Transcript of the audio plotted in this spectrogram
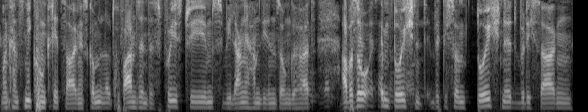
man kann es nie konkret sagen. Es kommt darauf an, sind es Free Streams, wie lange haben die den Song gehört? Aber so im 5000. Durchschnitt, wirklich so im Durchschnitt würde ich sagen,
